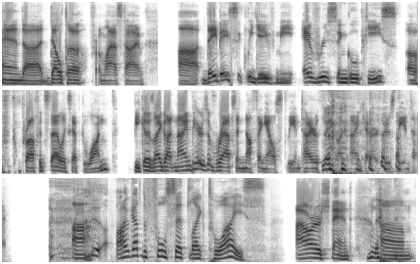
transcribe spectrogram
and uh, Delta from last time. Uh, they basically gave me every single piece of Prophet style except one because I got nine pairs of wraps and nothing else. The entire thing on nine characters. The entire. Uh, Dude, I've got the full set like twice. I understand. um,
